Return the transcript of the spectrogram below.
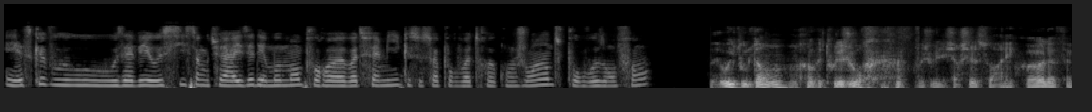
Et est-ce que vous avez aussi sanctuarisé des moments pour euh, votre famille, que ce soit pour votre conjointe, pour vos enfants? Bah oui, tout le temps, hein. tous les jours. je vais les chercher le soir à l'école. Enfin,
